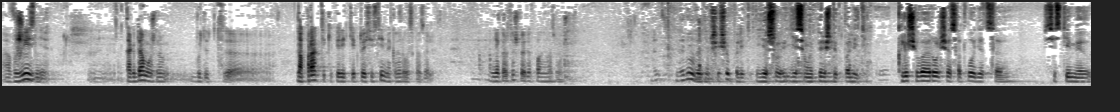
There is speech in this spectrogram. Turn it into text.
в жизни, тогда можно будет на практике перейти к той системе, о которой вы сказали. Мне кажется, что это вполне возможно. Данил Владимирович, еще полити... если, если мы перешли к политике. Ключевая роль сейчас отводится в системе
